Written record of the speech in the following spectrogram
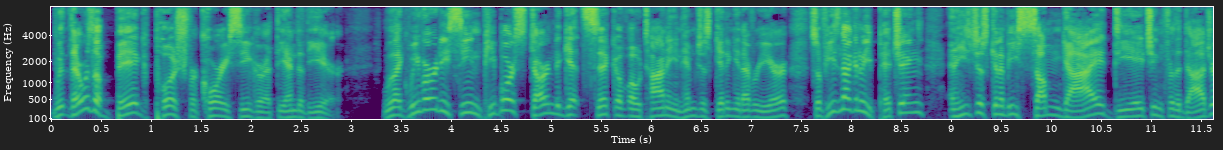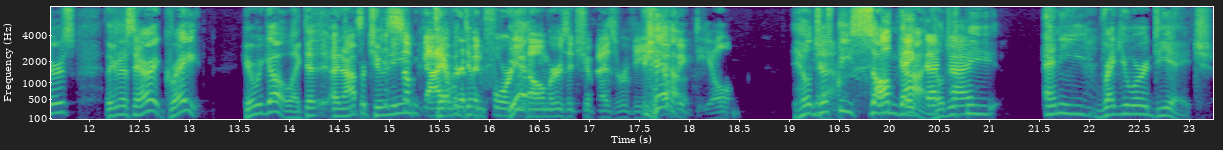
There was a big push for Corey Seager at the end of the year. Like we've already seen, people are starting to get sick of Ohtani and him just getting it every year. So if he's not going to be pitching and he's just going to be some guy DHing for the Dodgers, they're going to say, "All right, great, here we go." Like the, an opportunity. Just some guy ripping forty yeah. homers at Chavez Ravine. Yeah. No big deal. He'll yeah. just be some guy. He'll guy. just be any regular DH.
